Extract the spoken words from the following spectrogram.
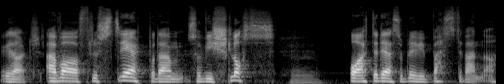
ja. Jeg var frustrert på dem, så vi sloss. Og etter det så ble vi bestevenner.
